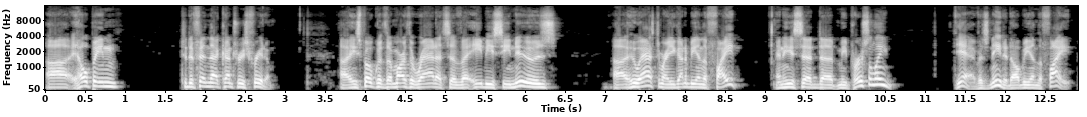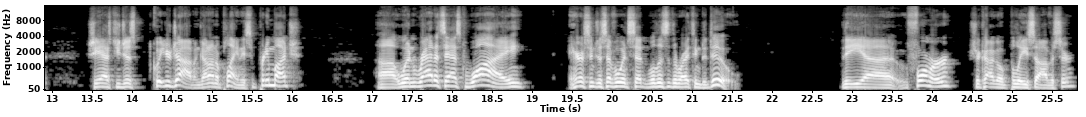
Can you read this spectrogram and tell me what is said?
uh, helping to defend that country's freedom. Uh, he spoke with Martha Raddatz of uh, ABC News, uh, who asked him, "Are you going to be in the fight?" And he said, uh, "Me personally, yeah. If it's needed, I'll be in the fight." She asked, "You just quit your job and got on a plane?" He said, "Pretty much." when Raddatz asked why, Harrison Jozefowicz said, "Well, this is the right thing to do." The uh, former Chicago police officer,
